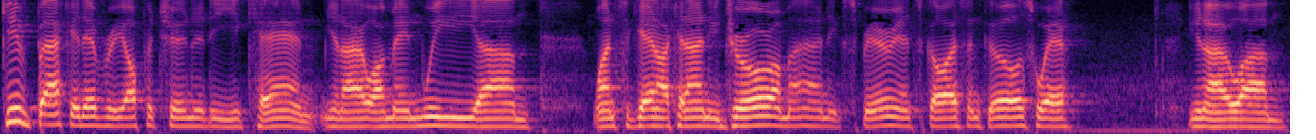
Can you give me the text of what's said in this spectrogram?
give back at every opportunity you can. You know, I mean, we, um, once again, I can only draw on my own experience, guys and girls, where, you know, um,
